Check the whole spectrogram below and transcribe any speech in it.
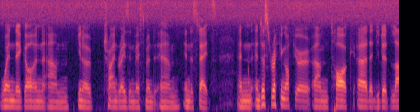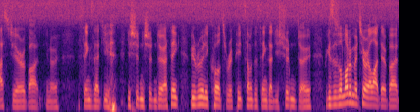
when they go and um, you know try and raise investment um, in the states. And and just riffing off your um, talk uh, that you did last year about you know the things that you you shouldn't shouldn't do. I think it'd be really cool to repeat some of the things that you shouldn't do because there's a lot of material out there about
